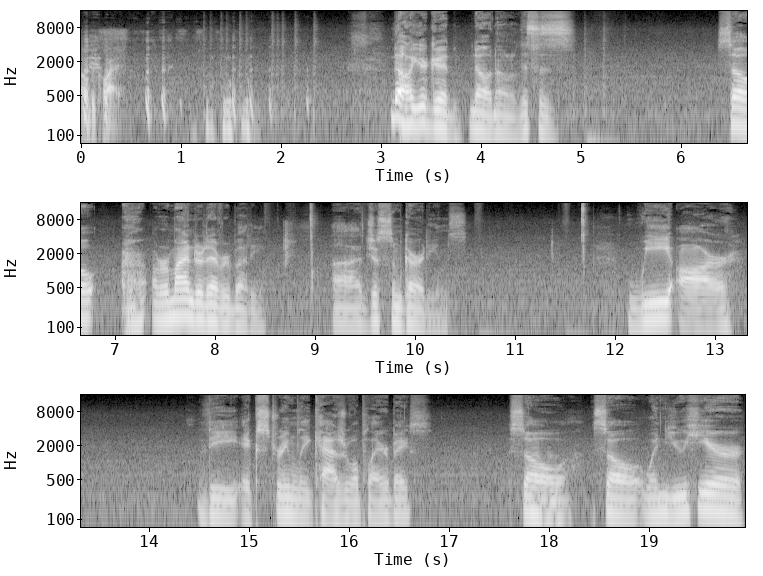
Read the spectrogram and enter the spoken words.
I'll be quiet. No, you're good. No, no, no. This is. So, a reminder to everybody uh, just some Guardians. We are the extremely casual player base. So, so when you hear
